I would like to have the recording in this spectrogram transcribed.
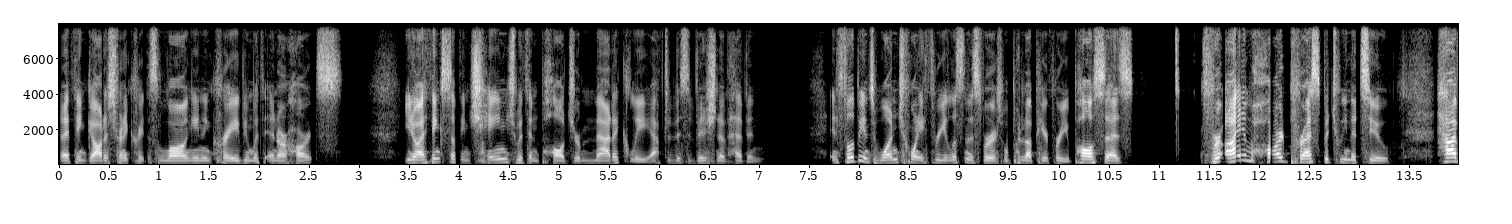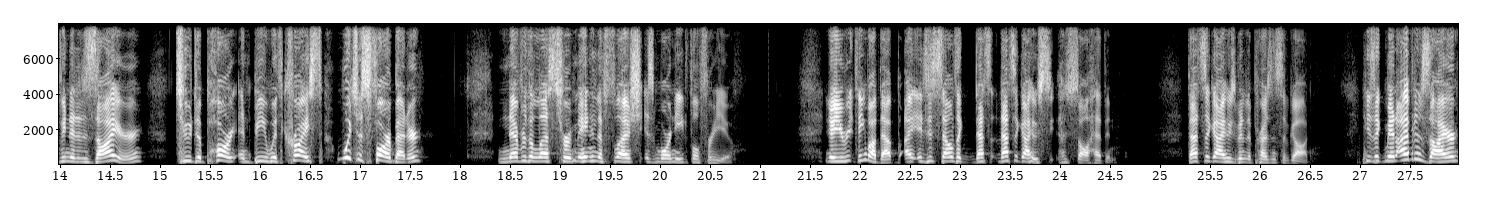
And I think God is trying to create this longing and craving within our hearts. You know, I think something changed within Paul dramatically after this vision of heaven. In Philippians 1:23, listen to this verse, we'll put it up here for you. Paul says, for I am hard pressed between the two, having a desire to depart and be with Christ, which is far better. Nevertheless, to remain in the flesh is more needful for you. You know, you think about that. It just sounds like that's, that's a guy who, who saw heaven. That's a guy who's been in the presence of God. He's like, man, I have a desire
